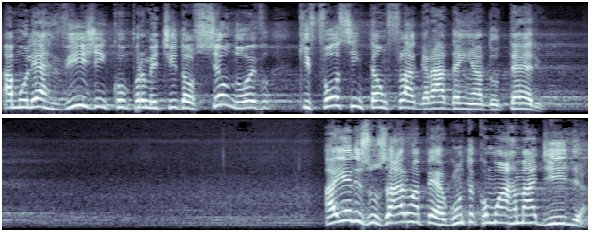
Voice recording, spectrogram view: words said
à mulher virgem comprometida ao seu noivo, que fosse então flagrada em adultério. Aí eles usaram a pergunta como armadilha.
